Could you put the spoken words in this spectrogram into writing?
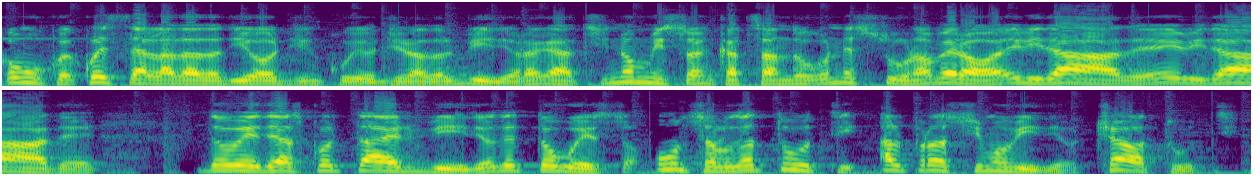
comunque questa è la data di oggi in cui ho girato il video ragazzi. Non mi sto incazzando con nessuno però evitate evitate. Dovete ascoltare il video. Detto questo un saluto a tutti al prossimo video. Ciao a tutti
